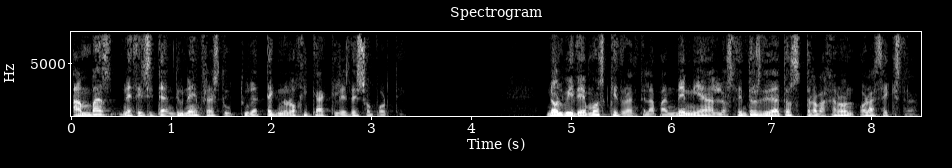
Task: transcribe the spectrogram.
Ambas necesitan de una infraestructura tecnológica que les dé soporte. No olvidemos que durante la pandemia los centros de datos trabajaron horas extra,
